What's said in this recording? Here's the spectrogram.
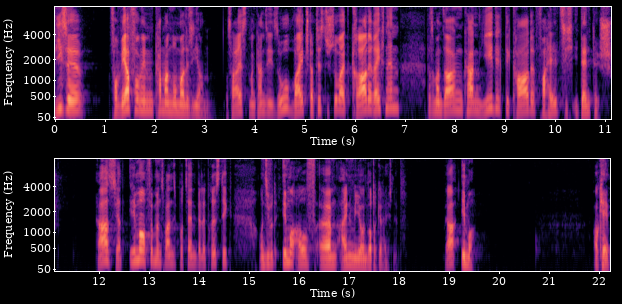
Diese Verwerfungen kann man normalisieren. Das heißt, man kann sie so weit statistisch so weit gerade rechnen, dass man sagen kann, jede Dekade verhält sich identisch. Ja, sie hat immer 25% Belletristik und sie wird immer auf ähm, eine Million Wörter gerechnet. Ja, immer. Okay.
